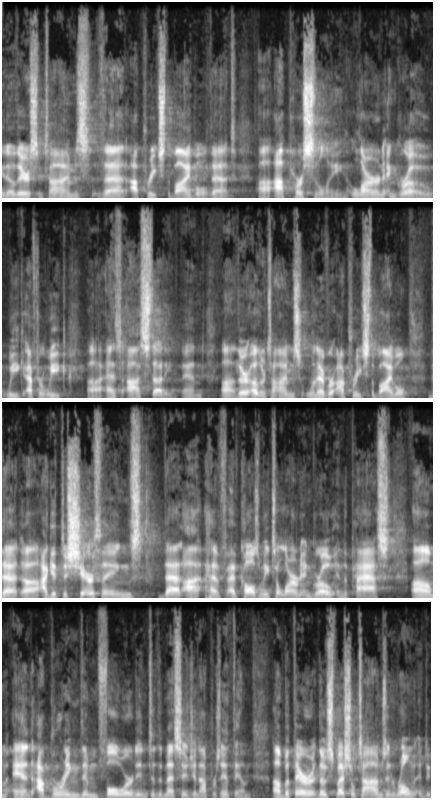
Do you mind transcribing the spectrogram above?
You know, there's some times that I preach the Bible that uh, I personally learn and grow week after week uh, as I study. And uh, there are other times whenever I preach the Bible that uh, I get to share things that I have, have caused me to learn and grow in the past. Um, and I bring them forward into the message and I present them. Uh, but there are those special times, and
